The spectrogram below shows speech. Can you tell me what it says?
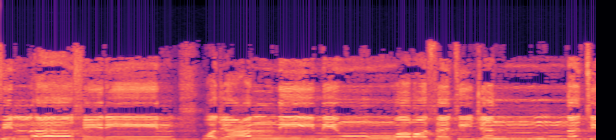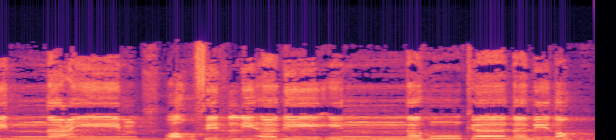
في الآخرين. واجعلني من ورثة جنة النعيم. واغفر لأبي إنه كان من الضالين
